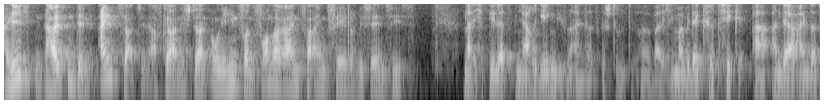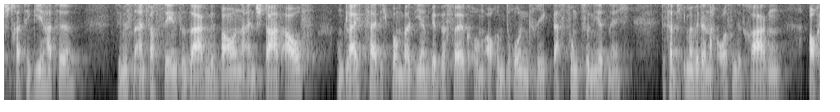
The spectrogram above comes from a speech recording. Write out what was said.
halten den Einsatz in Afghanistan ohnehin von vornherein für einen Fehler. Wie sehen Sie es? Na, ich habe die letzten Jahre gegen diesen Einsatz gestimmt, äh, weil ich immer wieder Kritik äh, an der Einsatzstrategie hatte. Sie müssen einfach sehen, zu sagen, wir bauen einen Staat auf, und gleichzeitig bombardieren wir Bevölkerung auch im Drohnenkrieg. Das funktioniert nicht. Das habe ich immer wieder nach außen getragen. Auch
